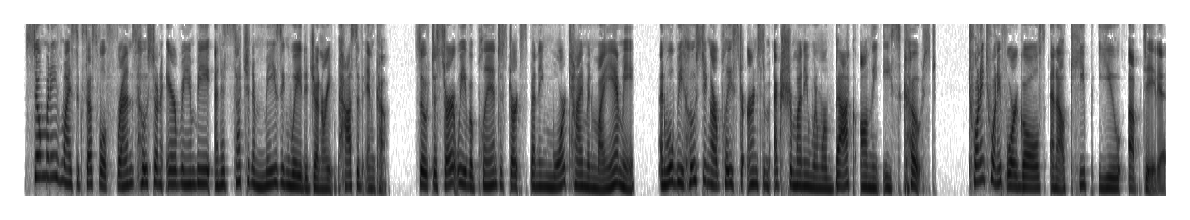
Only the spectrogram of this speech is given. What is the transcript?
So many of my successful friends host on Airbnb, and it's such an amazing way to generate passive income. So, to start, we have a plan to start spending more time in Miami, and we'll be hosting our place to earn some extra money when we're back on the East Coast. 2024 goals, and I'll keep you updated.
